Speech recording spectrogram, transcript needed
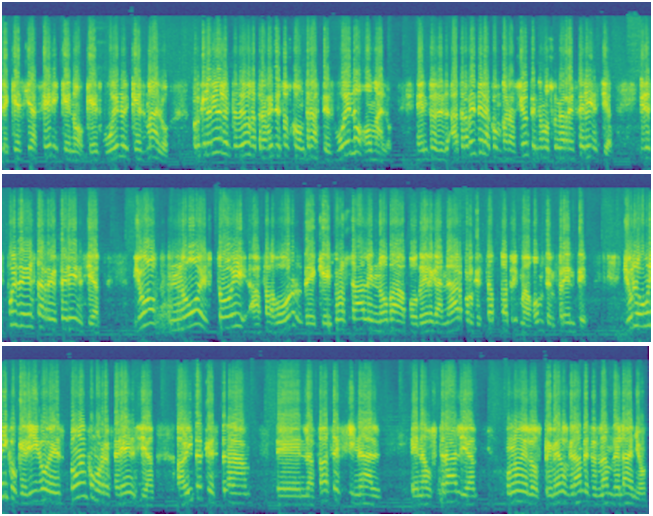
de qué sí hacer y qué no, qué es bueno y qué es malo, porque la vida la entendemos a través de esos contrastes, bueno o malo. Entonces, a través de la comparación tenemos una referencia y después de esa referencia Yo no estoy a favor de que Josh Allen no va a poder ganar porque está Patrick Mahomes enfrente. Yo lo único que digo es, pongan como referencia, ahorita que está en la fase final en Australia, uno de los primeros grandes slams del año,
